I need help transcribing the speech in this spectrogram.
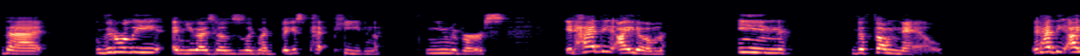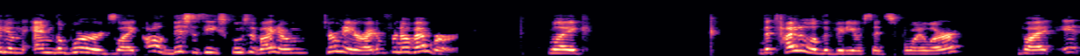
that literally, and you guys know this is like my biggest pet peeve in the universe. It had the item in the thumbnail. It had the item and the words like, "Oh, this is the exclusive item, Terminator item for November." Like the title of the video said spoiler, but it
